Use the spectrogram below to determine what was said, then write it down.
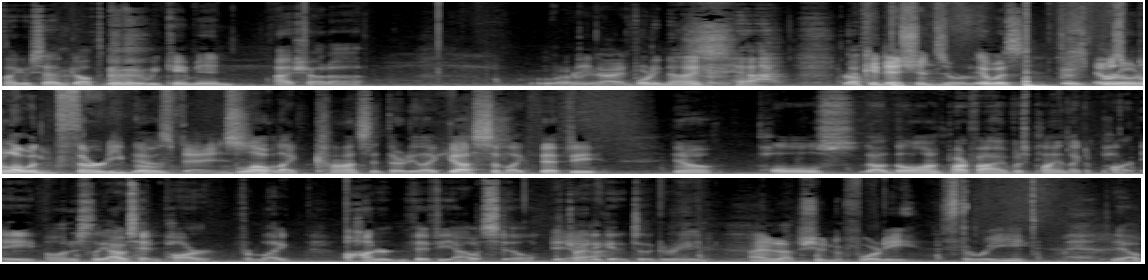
like I said, golfed together. We came in. I shot a 49? 49. Yeah, The conditions were. It was it was it was brutal. blowing thirty It was days. blow like constant 30, like gusts of like 50. You know, holes. The, the long par five was playing like a par eight. Honestly, I was hitting par from like 150 out still, trying to get it to the green. I ended up shooting a forty-three, Yep.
